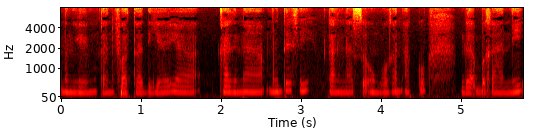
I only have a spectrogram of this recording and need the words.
Mengirimkan foto dia ya karena mudah sih karena seumuran aku gak berani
